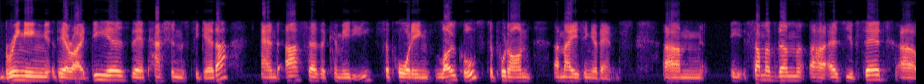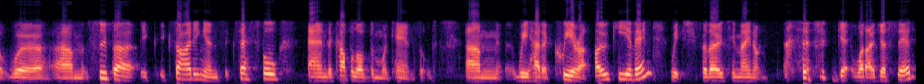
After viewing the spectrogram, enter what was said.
bringing their ideas, their passions together and us as a committee supporting locals to put on amazing events. Um, some of them, uh, as you've said, uh, were um, super exciting and successful, and a couple of them were cancelled. Um, we had a Queerer Okie event, which, for those who may not get what I just said,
